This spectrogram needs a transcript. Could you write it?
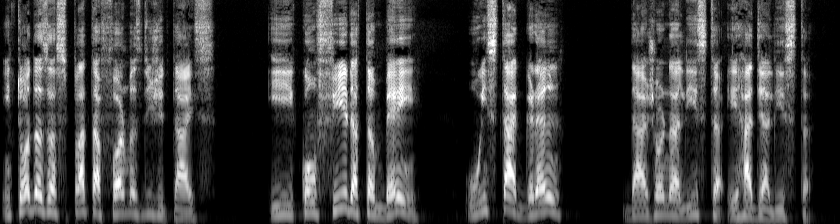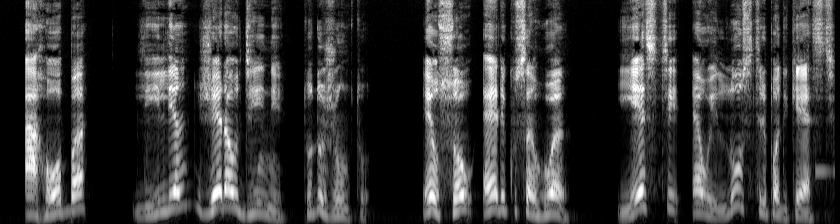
em todas as plataformas digitais. E confira também o Instagram da jornalista e radialista, arroba Lilian Geraldini, tudo junto. Eu sou Érico San Juan e este é o Ilustre Podcast.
